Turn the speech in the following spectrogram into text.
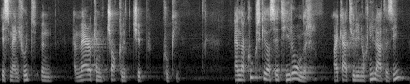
is mijn goed een American Chocolate Chip Cookie. En dat koekje dat zit hieronder. Maar ik ga het jullie nog niet laten zien.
